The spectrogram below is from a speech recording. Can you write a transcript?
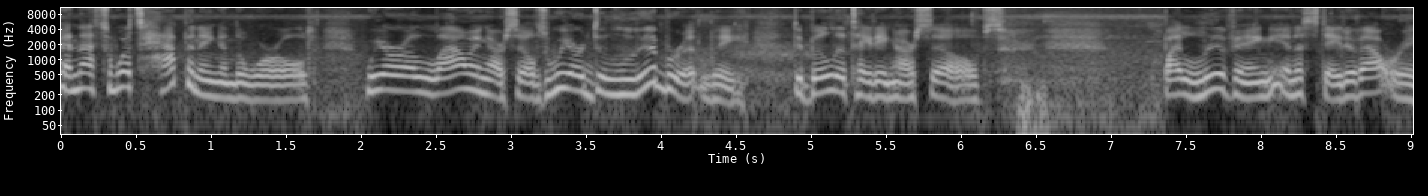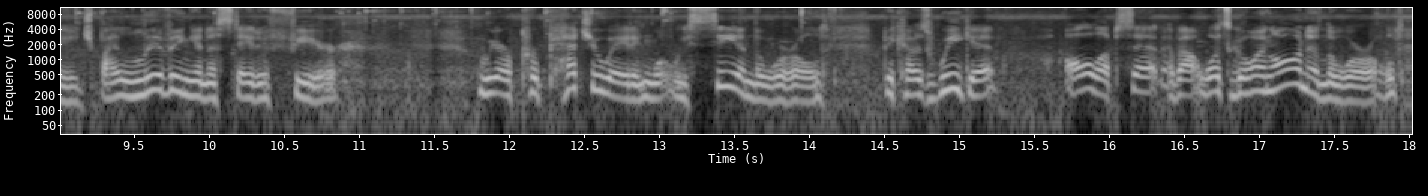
And that's what's happening in the world. We are allowing ourselves, we are deliberately debilitating ourselves by living in a state of outrage, by living in a state of fear. We are perpetuating what we see in the world because we get all upset about what's going on in the world.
